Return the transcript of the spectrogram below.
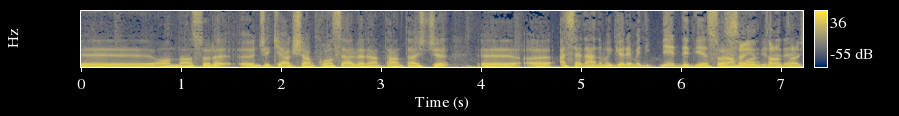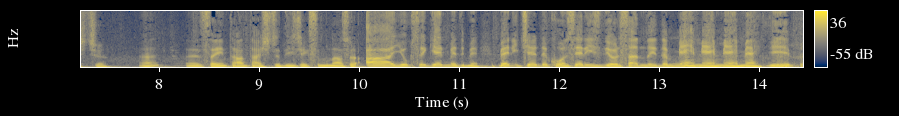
E, ondan sonra önceki akşam konser veren Tantaşçı e, e, Asena Hanım'ı göremedik nerede diye soran Sayın muhabirlere- Tantaşçı. Ha? E, Sayın Tantaşçı diyeceksin bundan sonra. Aa yoksa gelmedi mi? Ben içeride konser izliyor sandıydım. Meh meh meh meh deyip.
